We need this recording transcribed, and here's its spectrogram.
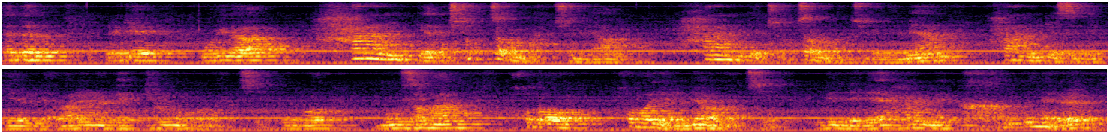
하여튼 이렇게 우리가 하나님께 초점을 맞추면 하나님께 초점을 맞추게 되면 하나님께서 이렇게 레바논의 백향목과 같이 그리고 무성한 포도 포도 열매와 같이 우리들에게 하나님의 큰 은혜를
